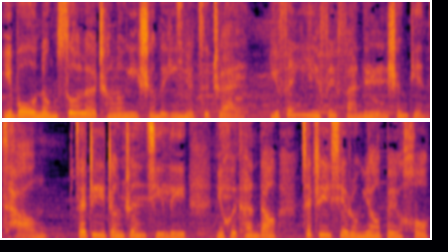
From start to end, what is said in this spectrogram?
一部浓缩了成龙一生的音乐自传，一份意义非凡的人生典藏。在这一张专辑里，你会看到，在这些荣耀背后，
